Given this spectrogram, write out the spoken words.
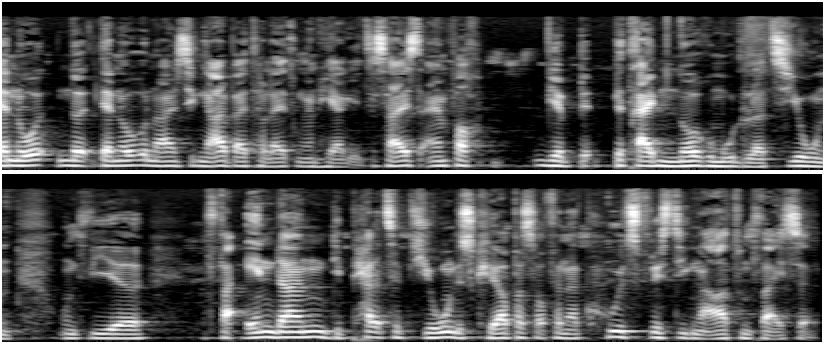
der, Neu der neuronalen Signalweiterleitungen hergeht. Das heißt einfach, wir betreiben Neuromodulation und wir verändern die Perzeption des Körpers auf einer kurzfristigen Art und Weise.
